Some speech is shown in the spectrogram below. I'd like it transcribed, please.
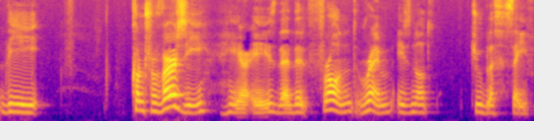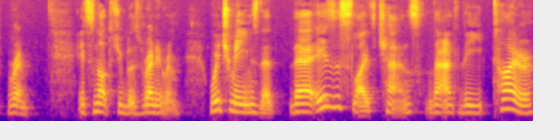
the controversy here is that the front rim is not tubeless safe rim it's not tubeless ready rim which means that there is a slight chance that the tire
